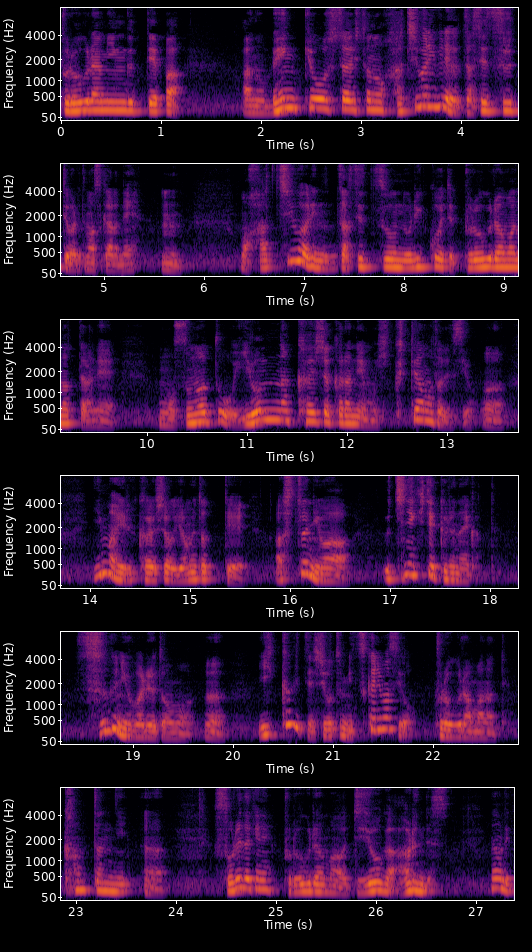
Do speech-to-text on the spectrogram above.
プログラミングってやっぱあの勉強したい人の8割ぐらいが挫折するって言われてますからね。うん。もう8割の挫折を乗り越えてプログラマーになったらねもうその後いろんな会社からねもう引く手あまたですよ、うん、今いる会社を辞めたって明日にはうちに来てくれないかってすぐに呼ばれると思う。うん。1ヶ月で仕事見つかりますよプログラマーなんて。簡単に。うん。それだけねプログラマーは需要があるんです。なので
